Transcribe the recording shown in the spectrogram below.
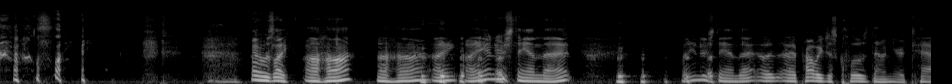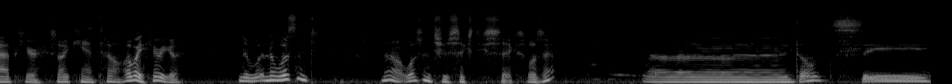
I was like, I was like, uh huh, uh huh. I I understand that. I understand that. Uh, I probably just closed down your tab here, so I can't tell. Oh wait, here we go. No, it wasn't. No, it wasn't 266, was it? Uh, I don't see.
